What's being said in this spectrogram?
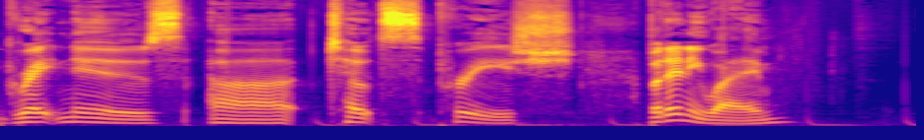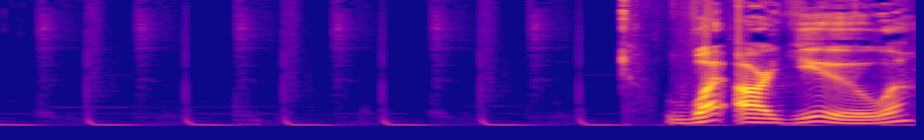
great news. Uh, totes preach. But anyway, what are you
